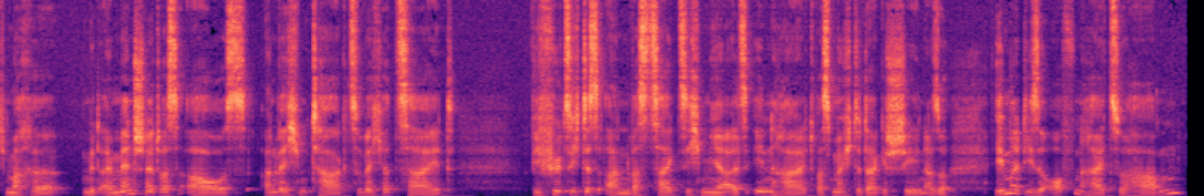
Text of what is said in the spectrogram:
ich mache mit einem Menschen etwas aus, an welchem Tag, zu welcher Zeit, wie fühlt sich das an, was zeigt sich mir als Inhalt, was möchte da geschehen. Also immer diese Offenheit zu haben,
